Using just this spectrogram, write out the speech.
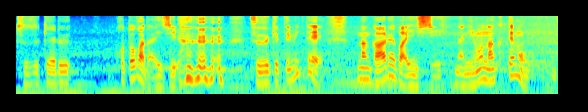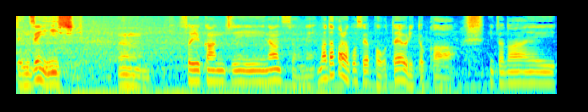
続けることが大事。続けてみて何かあればいいし何もなくても全然いいし。うん。そういう感じなんですよね、まあ、だからこそやっぱお便りとかいただい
